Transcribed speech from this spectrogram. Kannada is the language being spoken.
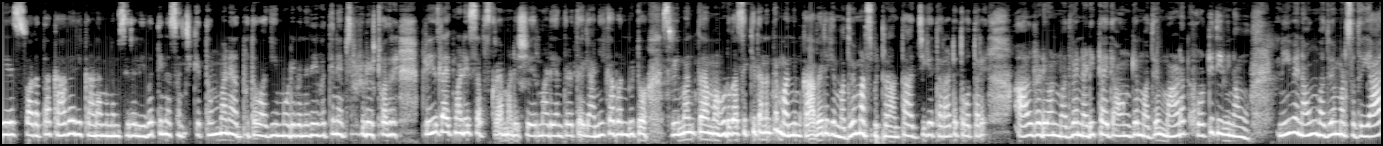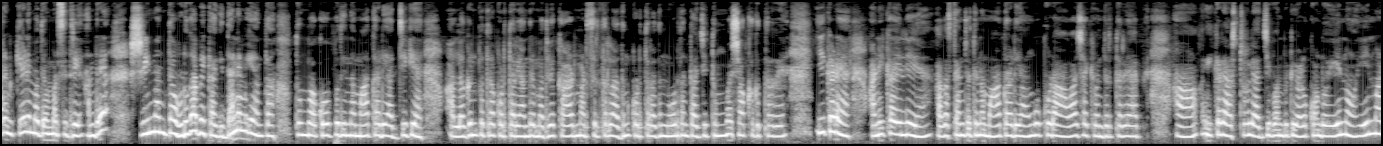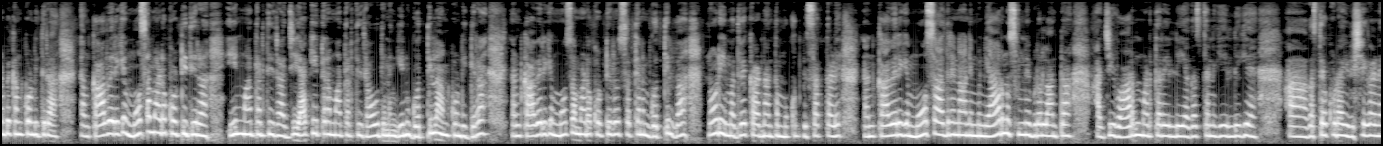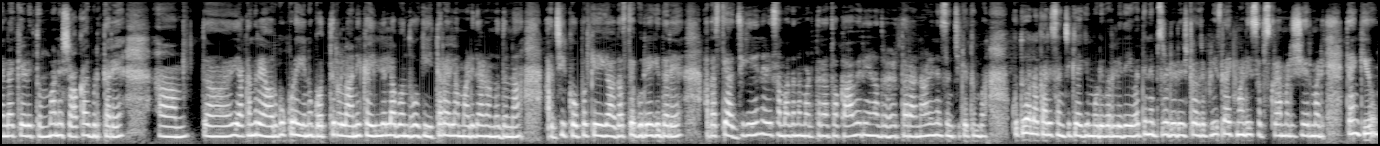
ಗೆ ಸ್ವಾಗತ. ಕಾವೇರಿ ಕಾಣಮಿನಂ ಸೀರಿಯಲ್ ಇವತ್ತಿನ ಸಂಚಿಕೆ ತುಂಬಾ ಅದ್ಭುತವಾಗಿ ಮೂಡಿ ಬಂದಿದೆ. ಇವತ್ತಿನ ಎಪಿಸೋಡ್ ವಿಡಿಯೋ ಆದರೆ ಪ್ಲೀಸ್ ಲೈಕ್ ಮಾಡಿ ಸಬ್ಸ್ಕ್ರೈಬ್ ಮಾಡಿ ಶೇರ್ ಮಾಡಿ ಅಂತ ಹೇಳ್ತಾ ಇಲ್ಲಿ. ಅನಿಕಾ ಬಂದುಬಿಟ್ಟು ಶ್ರೀಮಂತ ಹುಡುಗ ಸಿಕ್ಕಿದಾನಂತೆ ಮ ನಿಮ್ಮ ಕಾವೇರಿಗೆ ಮದುವೆ ಮಾಡಿಸ್ಬಿಟ್ರ ಅಂತ ಅಜ್ಜಿಗೆ ತರಾಟೆ ತೊಗೋತಾರೆ. ಆಲ್ರೆಡಿ ಅವ್ನು ಮದುವೆ ನಡೀತಾ ಇದೆ. ಅವ್ನಿಗೆ ಮದುವೆ ಮಾಡೋಕ್ಕೆ ಹೊರಟಿದ್ದೀವಿ ನಾವು. ನೀವೇ ನಾವು ಮದುವೆ ಮಾಡಿಸೋದು. ಯಾರನ್ನು ಕೇಳಿ ಮದುವೆ ಮಾಡಿಸಿದ್ರಿ ಅಂದರೆ ಶ್ರೀಮಂತ ಹುಡುಗ ಬೇಕಾಗಿದ್ದ ನಿಮಗೆ ಅಂತ ತುಂಬ ಕೋಪದಿಂದ ಮಾತಾಡಿ ಅಜ್ಜಿಗೆ ಆ ಲಗ್ನ ಪತ್ರ ಕೊಡ್ತಾರೆ. ಅಂದರೆ ಮದುವೆ ಕಾರ್ಡ್ ಮಾಡಿಸಿರ್ತಾರಲ್ಲ ಅದನ್ನು ಕೊಡ್ತಾರೆ, ಅದನ್ನು ನೋಡಿದಂಥ ಅಜ್ಜಿ ತುಂಬ ಶಾಕ್ ಆಗುತ್ತಾರೆ. ಈ ಕಡೆ ಅನಿಕಾ ಇಲ್ಲಿ ಅಗಸ್ತ್ಯನ ಜೊತೆನೂ ಮಾತಾಡಿ ಅವಂಗೂ ಕೂಡ ಆವಾಜ್ ಹಾಕಿ ಬಂದಿರ್ತಾರೆ. ಈ ಕಡೆ ಅಷ್ಟರಲ್ಲಿ ಅಜ್ಜಿ ಬಂದುಬಿಟ್ಟು ಎಳ್ಕೊಂಡು ಏನು ಏನು ಮಾಡ್ಬೇಕು ಅಂದ್ಕೊಂಡಿದ್ದೀರಾ ನಮ್ಮ ಕಾವೇರಿಗೆ ಮೋಸ ಮಾಡೋಕೆ ಕೊಟ್ಟಿದ್ದೀರಾ ಏನು ಮಾತಾಡ್ತಿದ್ದೀರಾ ಅಜ್ಜಿ? ಯಾಕೆ ಈ ಥರ ಮಾತಾಡ್ತಿದ್ದೀರಾ? ಹೌದು ನನಗೇನು ಗೊತ್ತಿಲ್ಲ ಅಂದ್ಕೊಂಡಿದ್ದೀರಾ ನನ್ನ ಕಾವೇರಿಗೆ ಮೋಸ ಮಾಡೋಕೆ ಕೊಟ್ಟಿರೋದು ಸತ್ಯ ನಮ್ಗೆ ಗೊತ್ತಿಲ್ವಾ? ನೋಡಿ ಮದುವೆ ಕಾರ್ಡ್ನ ಅಂತ ಮುಖಕ್ಕೆ ಬಿಸಾಕ್ತಾಳೆ. ನನ್ನ ಕಾವೇರಿಗೆ ಮೋಸ ಆದರೆ ನಾನು ನಿಮ್ಮನ್ನು ಯಾರನ್ನೂ ಸುಮ್ಮನೆ ಬಿಡೋಲ್ಲ ಅಂತ ಅಜ್ಜಿ ವಾರ್ನ್ ಮಾಡ್ತಾರೆ ಇಲ್ಲಿ ಅಗಸ್ತ್ಯನಿಗೆ. ಇಲ್ಲಿಗೆ ಅಗಸ್ತ್ಯ ಕೂಡ ಈ ವಿಷಯಗಳನ್ನೆಲ್ಲ ಕೇಳಿ ತುಂಬಾ ಶಾಕ್ ಆಗಿಬಿಡ್ತಾರೆ. ಯಾಕಂದರೆ ಅವ್ರಿಗೂ ಕೂಡ ಏನೂ ಗೊತ್ತಿರೋಲ್ಲ, ಅನಿಕಾ ಇಲ್ಲೆಲ್ಲ ಬಂದು ಹೋಗಿ ಈ ಥರ ಎಲ್ಲ ಮಾಡಿದಾಳೆ ಅನ್ನೋದನ್ನು. ಅಜ್ಜಿ ಕೋಪಕ್ಕೆ ಈಗ ಅಗಸ್ತ್ಯ ಗುರಿಯಾಗಿದ್ದಾರೆ. ಅಗಸ್ತ್ಯ ಅಜ್ಜಿಗೆ ಏನು ಹೇಳಿ ಸಮಾಧಾನ ಮಾಡ್ತಾರೆ ಅಥವಾ ಕಾವೇರಿ ಏನಾದರೂ ಹೇಳ್ತಾರಾ? ನಾಳಿನ ಸಂಚಿಕೆ ತುಂಬ ಕುತೂಹಲಕಾರಿ ಸಂಚಿಕೆಯಾಗಿ ಮೂಡಿ ಬರಲಿದೆ. ಇವತ್ತಿನ ಎಪಿಸೋಡ್ ಇಷ್ಟ ಆದರೆ ಪ್ಲೀಸ್ ಲೈಕ್ ಮಾಡಿ ಸಬ್ಸ್ಕ್ರೈಬ್ ಮಾಡಿ ಶೇರ್ ಮಾಡಿ. Thank you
